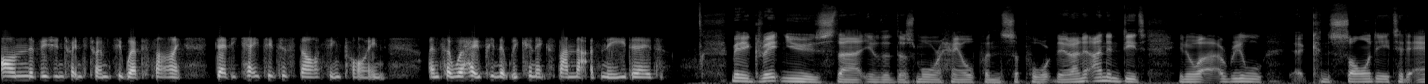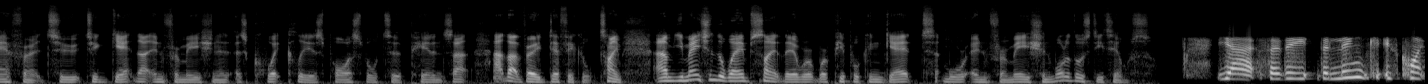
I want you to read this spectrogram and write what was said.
on the Vision 2020 website dedicated to Starting Point, and so we're hoping that we can expand that as needed. Mary, great news that you know that there's more help and support there, and and indeed, you know, a real uh, consolidated effort to to get that information as quickly as possible to parents at, at that very difficult time. Um, you mentioned the website there where, where people can get more information. What are those details? Yeah, so the, the link is quite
